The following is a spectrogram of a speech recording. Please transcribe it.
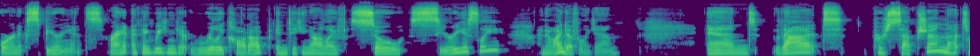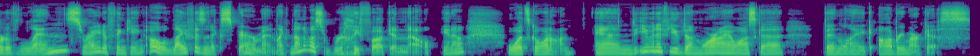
or an experience, right? I think we can get really caught up in taking our life so seriously. I know I definitely can. And that perception, that sort of lens, right, of thinking, oh, life is an experiment. Like none of us really fucking know, you know, what's going on. And even if you've done more ayahuasca, than like Aubrey Marcus,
